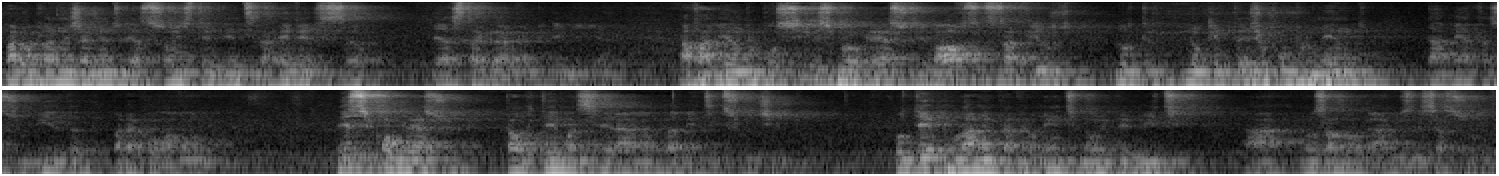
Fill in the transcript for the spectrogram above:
para o planejamento de ações tendentes à reversão desta grave epidemia, avaliando possíveis progressos e novos desafios no, no que tange o cumprimento da meta assumida para com a ONU. Nesse congresso, tal tema será amplamente discutido. O tempo, lamentavelmente, não me permite a nos alongarmos nesse assunto.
